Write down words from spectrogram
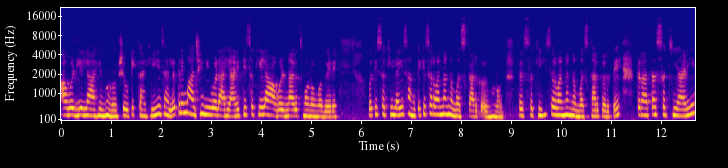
आवडलेला आहे म्हणून. शेवटी काहीही झालं तरी माझी निवड आहे आणि ती सखीला आवडणारच म्हणून वगैरे. व ती सखीलाही सांगते की सर्वांना नमस्कार कर म्हणून. तर सखीही सर्वांना नमस्कार करते. तर आता सखी आणि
